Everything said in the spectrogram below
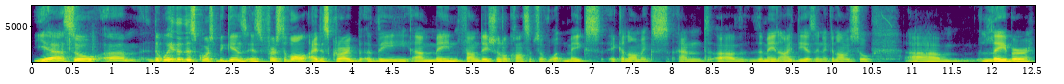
Yeah, so um, the way that this course begins is first of all, I describe the uh, main foundational concepts of what makes economics and uh, the main ideas in economics. So, um, labor,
